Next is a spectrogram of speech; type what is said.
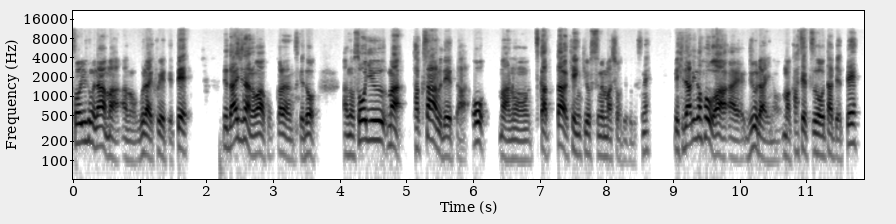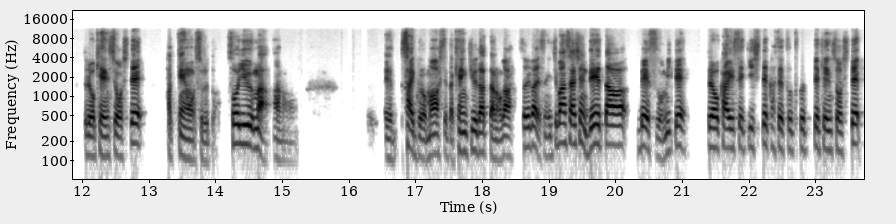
そういうふうな、まあ、あのぐらい増えてて、で大事なのはここからなんですけど、あのそういう、まあ、たくさんあるデータを、まあ、あの使った研究を進めましょうということですね。で左の方は従来の、まあ、仮説を立てて、それを検証して発見をすると、そういう、まあ、あのえサイクルを回してた研究だったのが、それがですね、一番最初にデータベースを見て、それを解析して仮説を作って検証してっ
